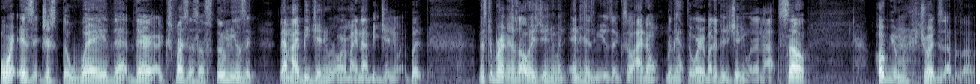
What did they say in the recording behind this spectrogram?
or is it just the way that they express themselves through music that might be genuine or it might not be genuine? But Mr. Brent is always genuine in his music, so I don't really have to worry about if it's genuine or not. So, hope you enjoyed this episode.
